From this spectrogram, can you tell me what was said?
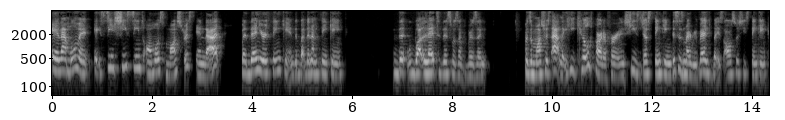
in that moment, it seems she seems almost monstrous in that. But then you're thinking, but then I'm thinking that what led to this was a was an was a monstrous act. Like he killed part of her, and she's just thinking, "This is my revenge." But it's also she's thinking,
